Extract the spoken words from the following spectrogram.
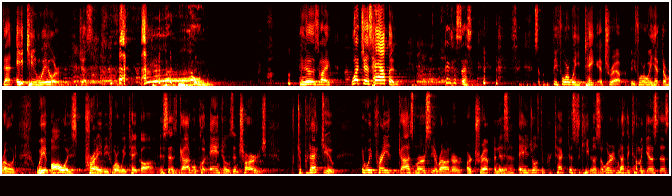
That 18 wheeler just. and it was like, what just happened? So before we take a trip, before we hit the road, we always pray before we take off. It says God will put angels in charge to protect you. And we pray God's mercy around our, our trip and His Yeah. angels to protect us, to keep us alert, nothing come against us.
